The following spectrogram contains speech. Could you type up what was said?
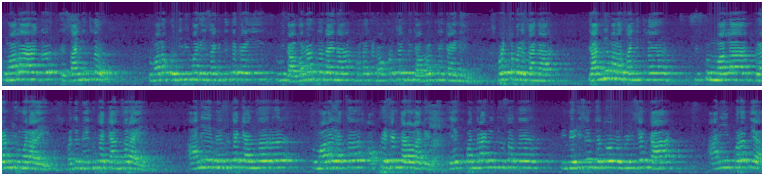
तुम्हाला जर सांगितलं तुम्हाला कोणती बिमारी सांगितली तर काही तुम्ही घाबरणार तर नाही ना. मला डॉक्टर साहेब मी घाबरत नाही काही नाही. स्पष्टपणे सांगा. त्यांनी मला सांगितलं की तुम्हाला ब्रेन ट्युमर आहे. म्हणजे मेंदूचा कॅन्सर आहे. आणि मेंदूचा कॅन्सर तुम्हाला याचं ऑपरेशन करावं लागेल. एक पंधरा वीस दिवसाचं मी मेडिसिन घेतो मेडिसिन खा आणि परत या.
